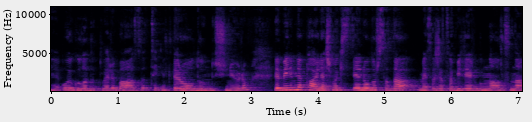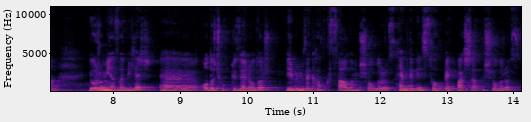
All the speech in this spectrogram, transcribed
e, uyguladıkları bazı teknikler olduğunu düşünüyorum. Ve benimle paylaşmak isteyen olursa da mesaj atabilir, bunun altına yorum yazabilir. Ee, o da çok güzel olur. Birbirimize katkı sağlamış oluruz. Hem de bir sohbet başlatmış oluruz.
